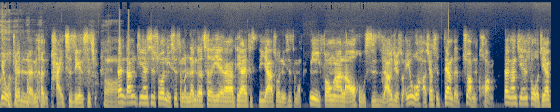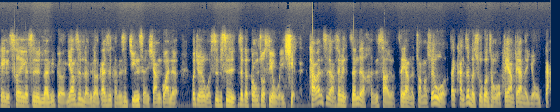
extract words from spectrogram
因为我觉得人很排斥这件事情。哦。但当今天是说你是什么人格测验啊，TFC 啊，说你是什么蜜蜂啊、老虎、狮子，然后觉得说，哎，我好像是这样的状况。但当今天说我今天要给你测一个是人格，一样是人格，但是可能是精神相关的，会觉得我是不是这个工作是有危险？台湾职场上面真的很少有这样的状况，所以我在看这本书过程，我非常非常的有感。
